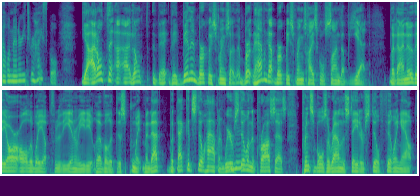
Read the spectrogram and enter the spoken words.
elementary through high school. Yeah, I don't think I I don't. They, they've been in Berkeley Springs. uh, They haven't got Berkeley Springs High School signed up yet, but I know they are all the way up through the intermediate level at this point. But that, but that could still happen. We're still in the process. Principals around the state are still filling out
